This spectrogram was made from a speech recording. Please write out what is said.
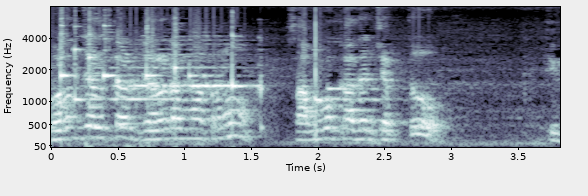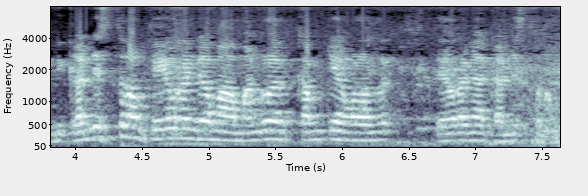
బురద జల్లుతో జల్లడం మాత్రము సంభవం కాదని చెప్తూ ఇది ఖండిస్తున్నాం తీవ్రంగా మా మండల కమిటీ వాళ్ళందరూ తీవ్రంగా ఖండిస్తున్నాం.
